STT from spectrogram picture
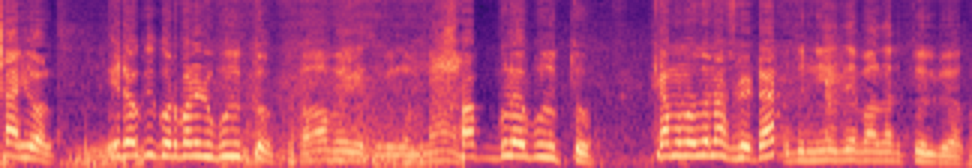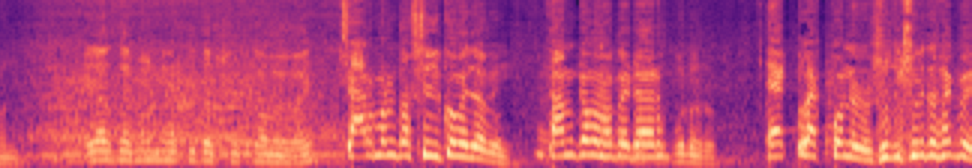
শাহিওয়াল এটাও কি কোরবানির উপযুক্ত? সব হয়ে গেছে বললাম না। সবগুলো উপযুক্ত। কেমন ওজন আসবে এটা নিয়ে যে বাজারে তুলবে এখন। এটাও চার মনে একটু দশ কেজি কমে ভাই। চার মানে দশ কেজি কমে যাবে। দাম কেমন হবে এটার? পনেরো। এক লাখ পনেরো। সুযোগ সুবিধা থাকবে?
